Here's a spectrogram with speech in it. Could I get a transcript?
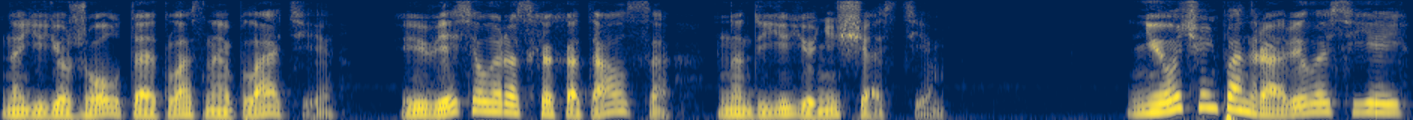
на ее желтое атласное платье и весело расхохотался над ее несчастьем. Не очень понравилось ей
